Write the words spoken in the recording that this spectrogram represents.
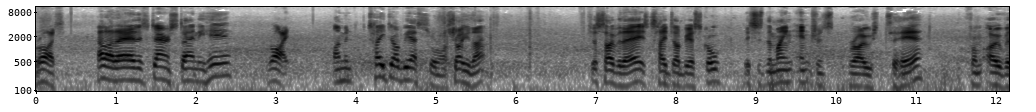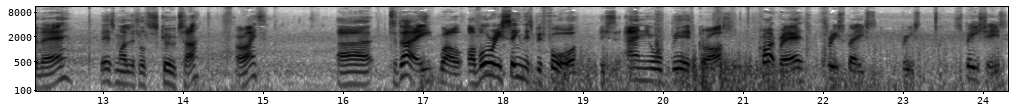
Right, hello there, this is Darren Stanley here. Right, I'm in KWS School, I'll show you that. Just over there, it's KWS School. This is the main entrance road to here, from over there. There's my little scooter, all right? Uh, today, well, I've already seen this before. This annual beard grass, quite rare, three, space, three species,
